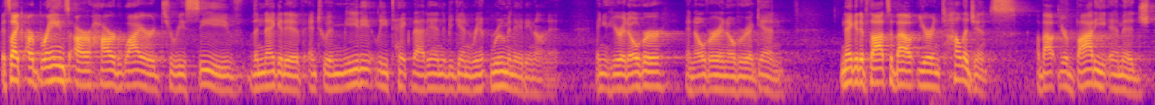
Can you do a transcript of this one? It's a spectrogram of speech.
It's like our brains are hardwired to receive the negative and to immediately take that in and begin ruminating on it. And you hear it over and over and over again. Negative thoughts about your intelligence, about your body image,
